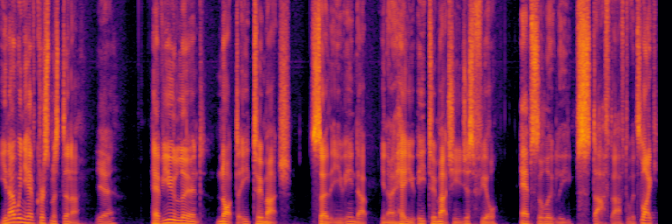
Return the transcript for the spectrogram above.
You know, when you have Christmas dinner, Yeah. have you learnt not to eat too much so that you end up, you know, how you eat too much and you just feel absolutely stuffed afterwards? Like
